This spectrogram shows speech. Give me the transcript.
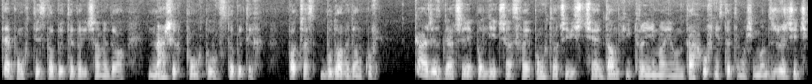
te punkty zdobyte doliczamy do naszych punktów zdobytych podczas budowy domków. Każdy z graczy podlicza swoje punkty. Oczywiście domki, które nie mają dachów, niestety musimy odrzucić.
